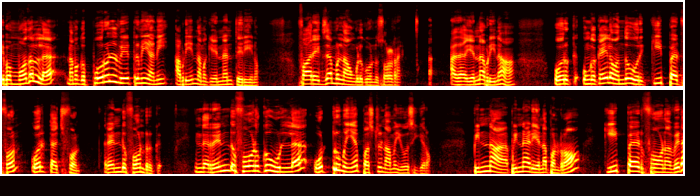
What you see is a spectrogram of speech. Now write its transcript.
இப்போ முதல்ல நமக்கு பொருள் வேற்றுமை அணி அப்படின்னு நமக்கு என்னன்னு தெரியணும். ஃபார் எக்ஸாம்பிள் நான் உங்களுக்கு ஒன்று சொல்கிறேன் அதை என்ன அப்படின்னா ஒரு உங்கள் கையில் வந்து ஒரு கீபேட் ஃபோன் ஒரு டச் ஃபோன் ரெண்டு ஃபோன் இருக்குது இந்த ரெண்டு ஃபோனுக்கும் உள்ள ஒற்றுமையை ஃபஸ்ட்டு நாம் யோசிக்கிறோம். பின்னா பின்னாடி என்ன பண்ணுறோம் கீபேட் ஃபோனை விட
